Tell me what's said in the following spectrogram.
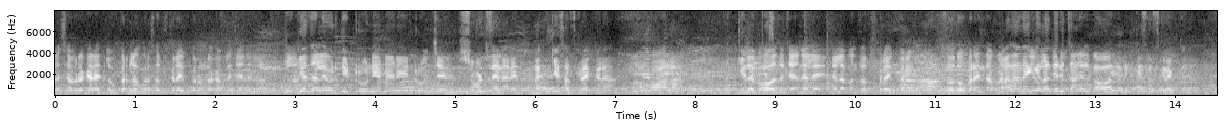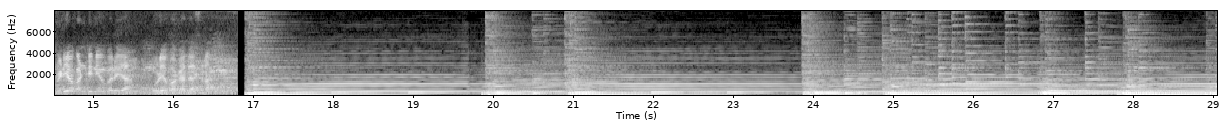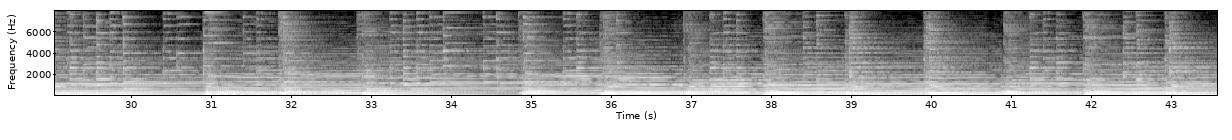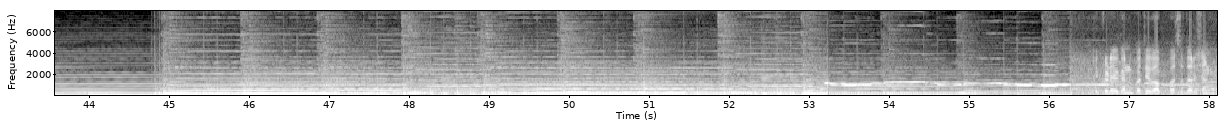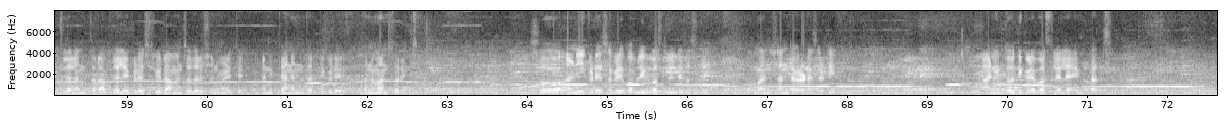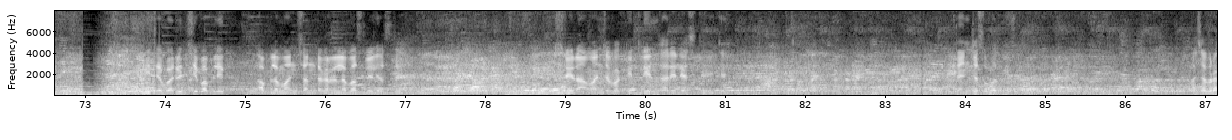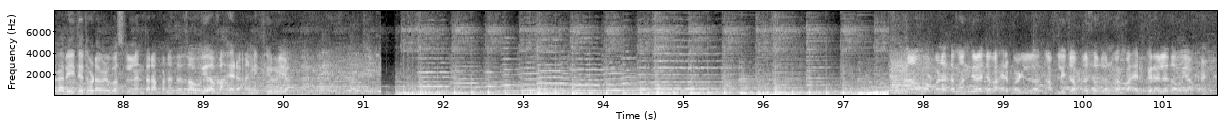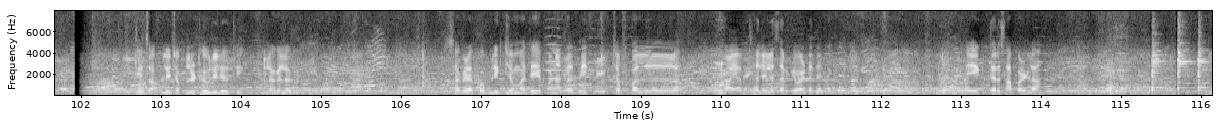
तर अशा प्रकारे लवकर लवकर सबस्क्राईब करून टाका आपल्या चॅनलला ठीक आहे झाल्यावरती ड्रोन येणार आहे. ड्रोनचे शॉर्ट्स येणार आहेत. नक्की सबस्क्राईब करा. भावाला नक्की भावाचं चॅनल आहे त्याला पण सबस्क्राईब करा. सो तोपर्यंत आपण मला नाही केला तरी चालेल भावाला नक्की सबस्क्राईब करा. व्हिडिओ कंटिन्यू करूया. पुढे बघतच राहा तिकडे गणपती बाप्पाचं दर्शन घेतल्यानंतर आपल्याला इकडे श्रीरामांचं दर्शन मिळते आणि त्यानंतर तिकडे हनुमान स्वारींचं सो आणि इकडे सगळे पब्लिक बसलेलीच असते मन शांत करण्यासाठी. आणि तो तिकडे बसलेला आहे एकटाच. इथे बरीचशी पब्लिक आपलं मन शांत करायला बसलेली असते. श्रीरामांच्या भक्तीत लीन झालेली असते इथे. त्यांच्यासोबत मी अशा प्रकारे इथे थोडा वेळ बसल्यानंतर आपण आता जाऊया बाहेर आणि फिरूया. नाव आपण आता मंदिराच्या बाहेर पडलेलो आहोत. आपली चपलं शोधून मग बाहेर फिरायला जाऊया आपण. इथेच आपली चपलं ठेवलेली होती अलग अलग सगळ्या पब्लिकच्या मध्ये पण आता ती चप्पल गायब झालेल्यासारखे वाटत आहेत एक तर सापडला.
